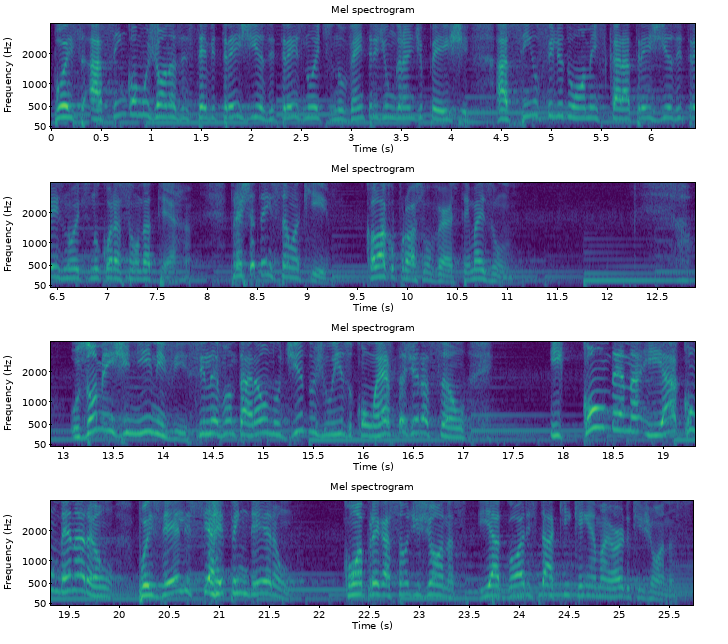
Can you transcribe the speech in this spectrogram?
Pois assim como Jonas esteve três dias e três noites no ventre de um grande peixe, assim o filho do homem ficará três dias e três noites no coração da terra. Preste atenção aqui. Coloca o próximo verso, tem mais um. Os homens de Nínive se levantarão no dia do juízo com esta geração e, condena, e a condenarão, pois eles se arrependeram com a pregação de Jonas, e agora está aqui quem é maior do que Jonas.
